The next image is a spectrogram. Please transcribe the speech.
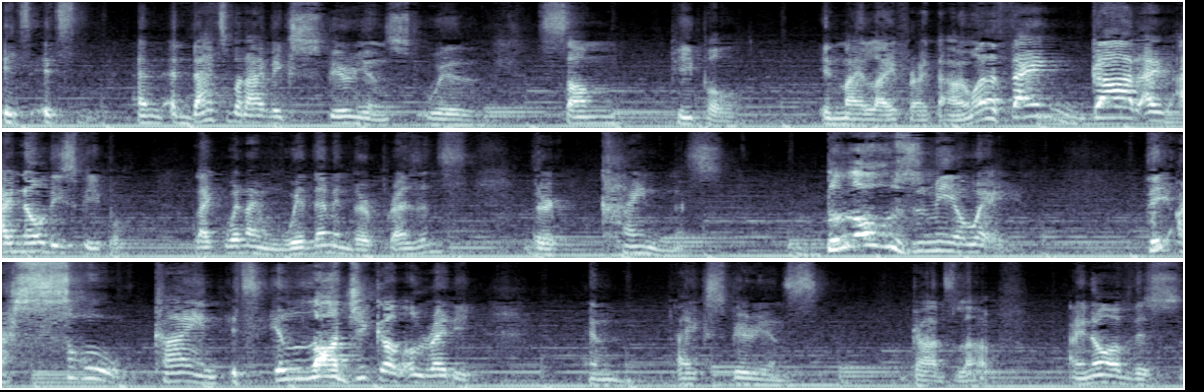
it's, it's, and, and that's what I've experienced with some people in my life right now. I want to thank God I, I know these people. Like when I'm with them in their presence, their kindness blows me away. They are so kind. It's illogical already. And I experience God's love. I know of this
